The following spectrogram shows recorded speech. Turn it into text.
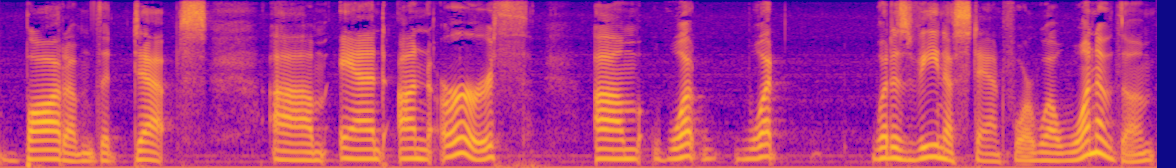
bottom, the depths, um, and unearth um, what what what does Venus stand for? Well, one of them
